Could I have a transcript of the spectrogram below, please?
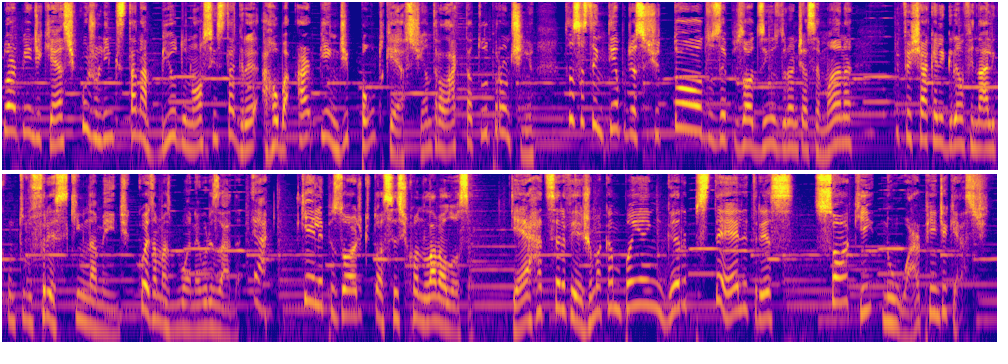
do RPGcast, cujo link está na bio do nosso Instagram, rpng.cast. Entra lá que tá tudo prontinho. Então vocês têm tempo de assistir todos os episódios durante a semana e fechar aquele grande finale com tudo fresquinho na mente. Coisa mais boa, né, gurizada? É aquele episódio que tu assiste quando lava a louça. Guerra de Cerveja, uma campanha em GURPS TL3, só aqui no RPGcast.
